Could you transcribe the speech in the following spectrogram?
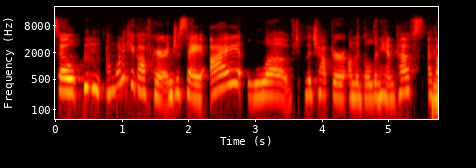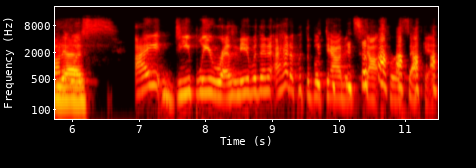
So I want to kick off here and just say I loved the chapter on the golden handcuffs. I thought yes. it was I deeply resonated with it. I had to put the book down and stop for a second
